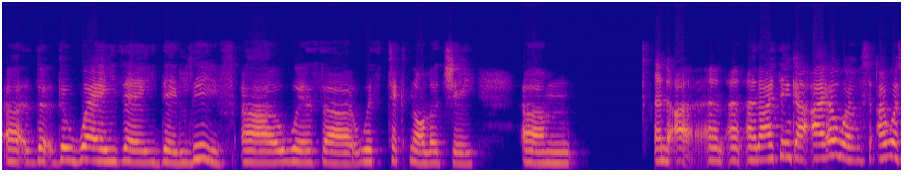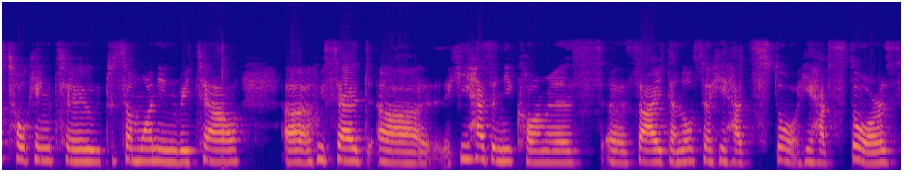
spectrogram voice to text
the the way they they live uh, with uh, with technology. Um, and I, and and I think I, I was I was talking to to someone in retail uh, who said uh, he has an e-commerce uh, site and also he had store he has stores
